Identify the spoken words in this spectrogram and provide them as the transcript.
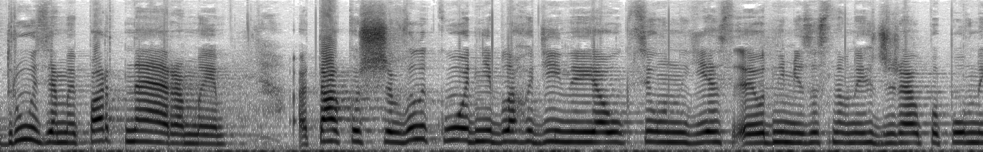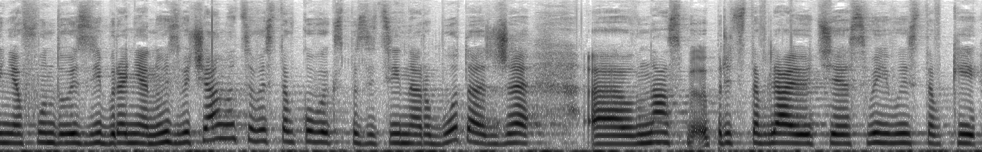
друзями, партнерами. Також великодній благодійний аукціон є е, одним із основних джерел поповнення фондового зібрання. Ну і звичайно, це виставково-експозиційна робота, адже е, в нас представляють свої виставки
